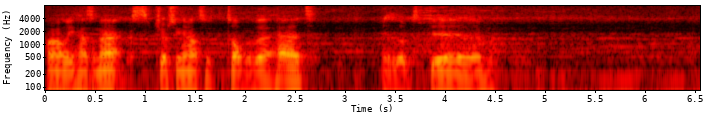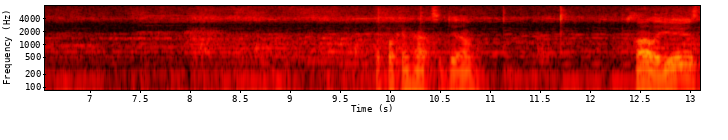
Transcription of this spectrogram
Harley has an axe jutting out of the top of her head. It looks dim. The fucking hats are dim. Harley used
